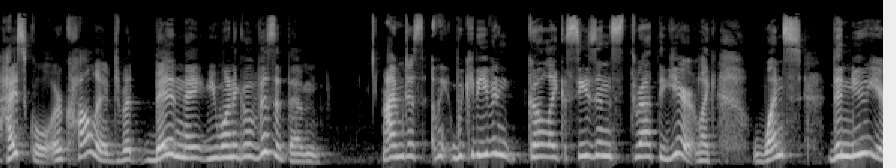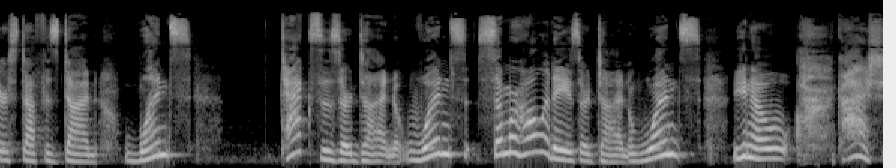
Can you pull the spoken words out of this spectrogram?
high school or college, but then they you want to go visit them. I'm just, I mean, we could even go like seasons throughout the year. Like once the New Year stuff is done, once taxes are done, once summer holidays are done, once, you know, gosh,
